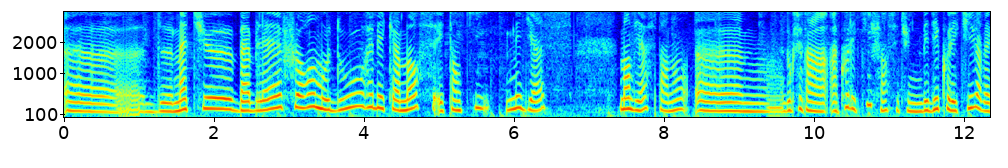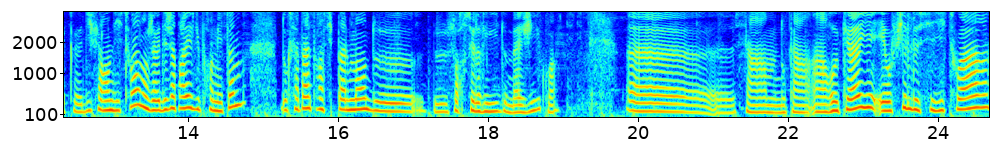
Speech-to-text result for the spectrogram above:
euh, de Mathieu Bablet, Florent Maudou, Rebecca Morse et Tanki Medias. Mandias, pardon. Euh, donc c'est un, collectif, hein, c'est une BD collective avec différentes histoires. Donc j'avais déjà parlé du premier tome. Donc ça parle principalement de, de sorcellerie, de magie, quoi. Euh, c'est un, donc un, recueil et au fil de ces histoires,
